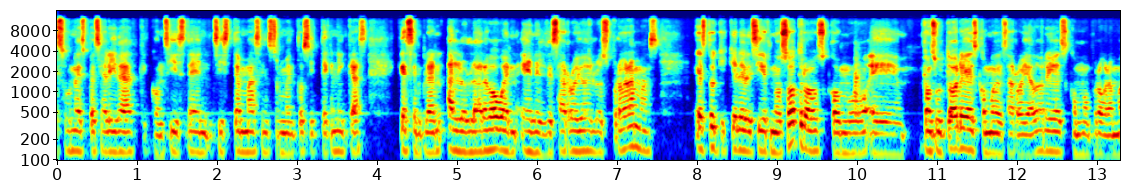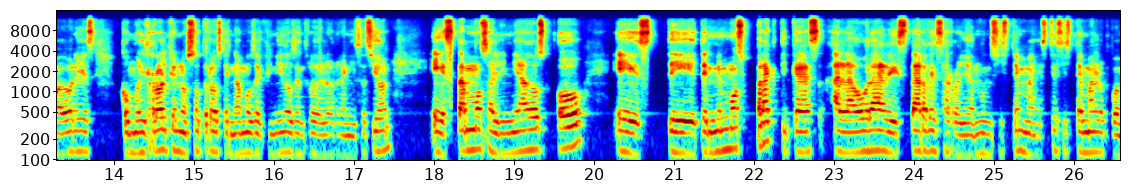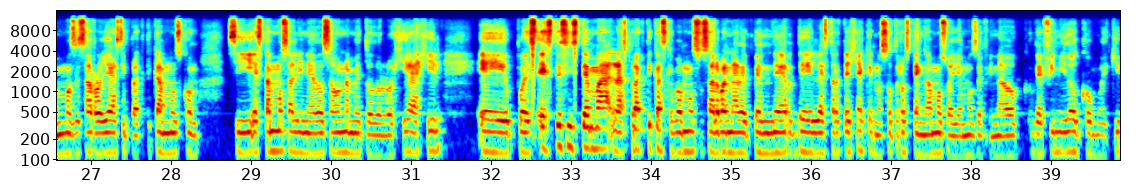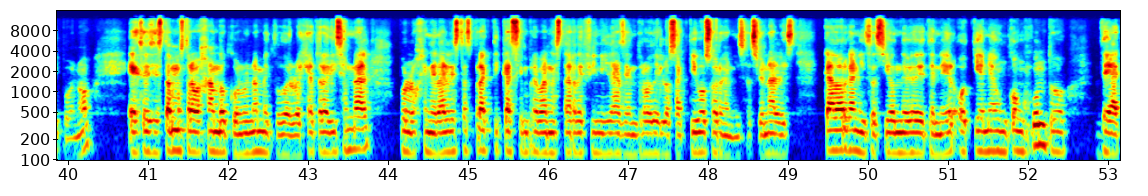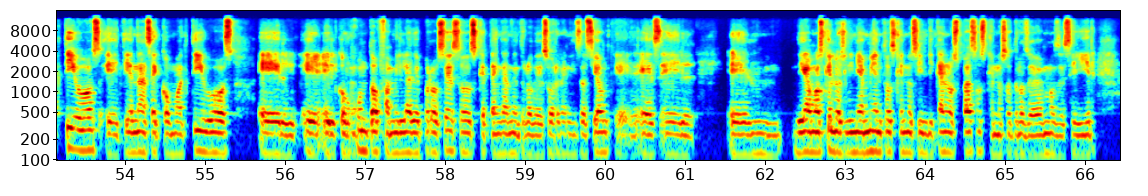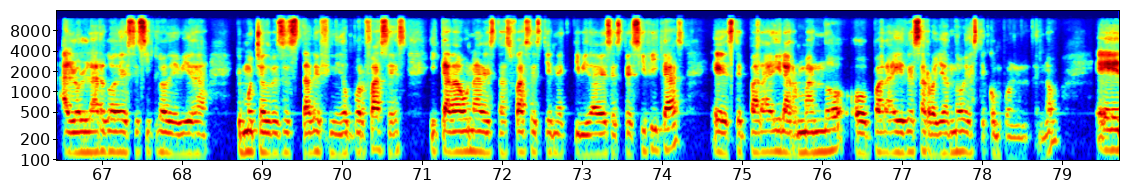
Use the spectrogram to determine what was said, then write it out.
es una especialidad que consiste en sistemas, instrumentos y técnicas que se emplean a lo largo en, en el desarrollo de los programas. ¿Esto qué quiere decir? Nosotros como eh, consultores, como desarrolladores, como programadores, como el rol que nosotros tengamos definidos dentro de la organización, estamos alineados o este, tenemos prácticas a la hora de estar desarrollando un sistema. Este sistema lo podemos desarrollar si practicamos con, si estamos alineados a una metodología ágil eh, pues este sistema, las prácticas que vamos a usar van a depender de la estrategia que nosotros tengamos o hayamos definido, definido como equipo, ¿no? Es si estamos trabajando con una metodología tradicional, por lo general estas prácticas siempre van a estar definidas dentro de los activos organizacionales. Cada organización debe de tener o tiene un conjunto de activos, eh, como activos, el, el, conjunto familia de procesos que tengan dentro de su organización, que es el, digamos que los lineamientos que nos indican los pasos que nosotros debemos de seguir a lo largo de este ciclo de vida que muchas veces está definido por fases y cada una de estas fases tiene actividades específicas este, para ir armando o para ir desarrollando este componente, ¿no?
